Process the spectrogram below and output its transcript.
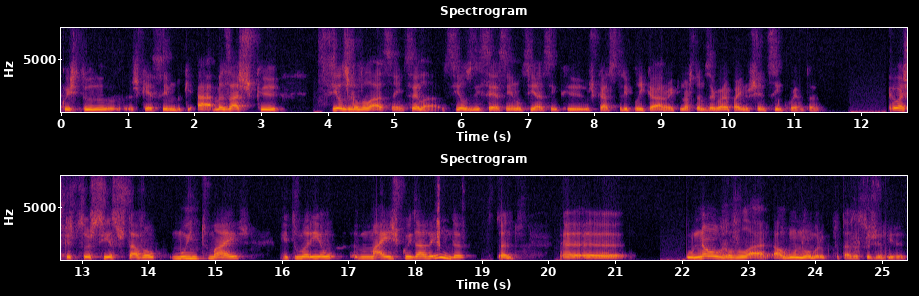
Com isto tudo, esqueci-me do que. Ah, mas acho que se eles revelassem, sei lá, se eles dissessem, anunciassem que os casos triplicaram e que nós estamos agora para aí nos 150, eu acho que as pessoas se assustavam muito mais e tomariam mais cuidado ainda. Portanto, uh, uh, o não revelar algum número que tu estás a sugerir,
